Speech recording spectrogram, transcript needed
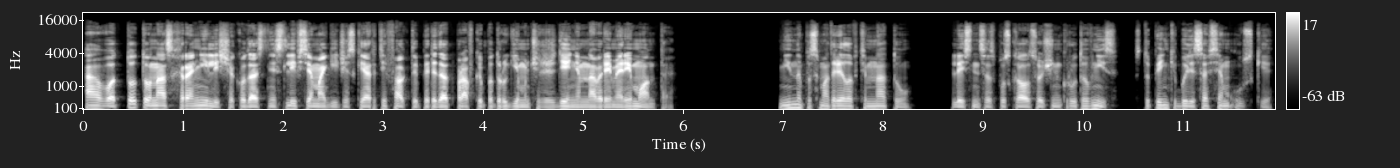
«А вот тут у нас хранилище, куда снесли все магические артефакты перед отправкой по другим учреждениям на время ремонта». Нина посмотрела в темноту. Лестница спускалась очень круто вниз, ступеньки были совсем узкие.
